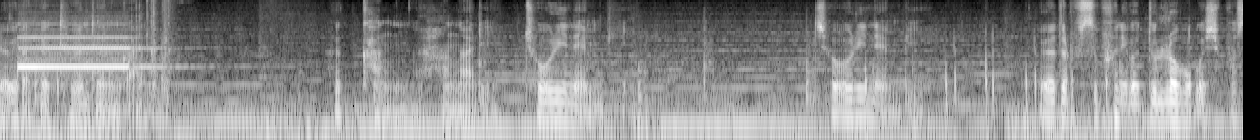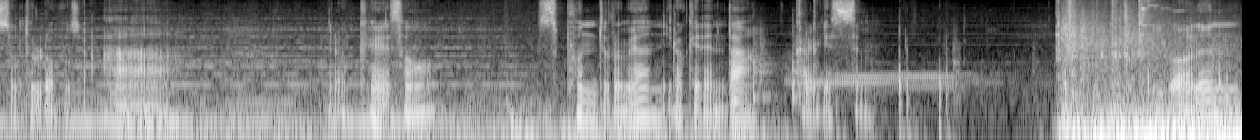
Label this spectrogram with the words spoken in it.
여기다 뱉으면 되는 거 아니야? 흑항 항아리 조리 냄비 조리 냄비. 에어드롭 스푼 이거 눌러보고 싶었어. 눌러보자. 아. 이렇게 해서 스푼 누르면 이렇게 된다. 알겠음. 이거는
